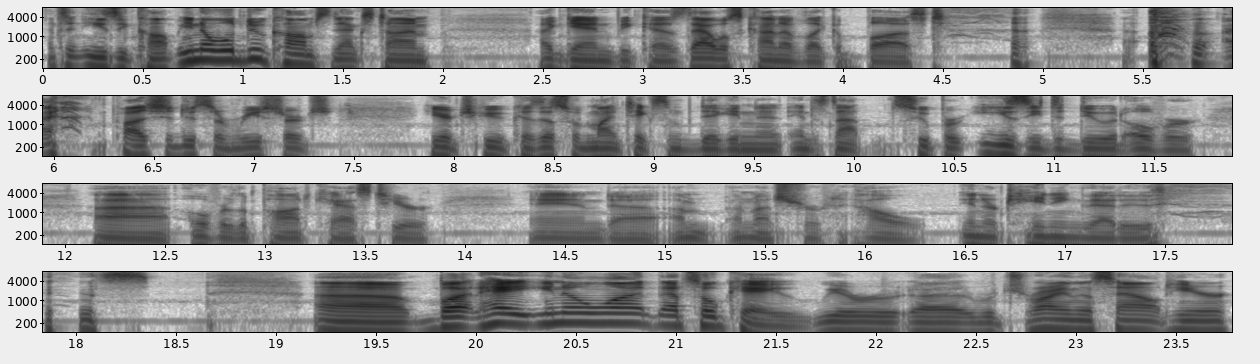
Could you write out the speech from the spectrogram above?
that's an easy comp. You know, we'll do comps next time again because that was kind of like a bust. I probably should do some research here too because this one might take some digging and it's not super easy to do it over uh, over the podcast here. And uh, I'm I'm not sure how entertaining that is. Uh, but hey, you know what? That's okay. We're uh, we're trying this out here.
